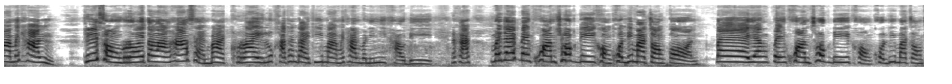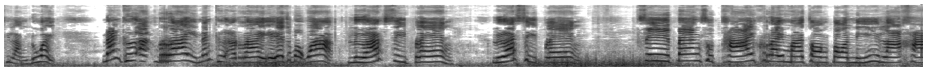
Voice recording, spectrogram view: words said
มาไม่ทันที่ 200 ตาราง 5 0 0แสนบาทใคร ลูกค้าท่านใดที่มาไม่ทันวันนี้มีข่าวดีนะคะ ไม่ได้เป็นความโชคดีของคนที่มาจองก่อน แต่ยังเป็นความโชคดีของคนที่มาจองที่หลังด้วย นั่นคืออะไรนั่นคืออะไร เอ๋จะบอกว่าเหลือสี่แปลง เหลือสี่แปลง สี่แปลงสุดท้ายใครมาจองตอนนี้ ราคา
